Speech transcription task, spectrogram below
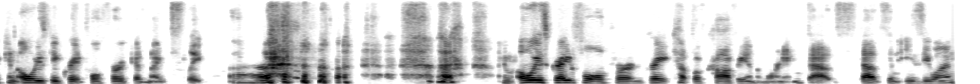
I can always be grateful for a good night's sleep. Uh, I'm always grateful for a great cup of coffee in the morning. That's that's an easy one.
